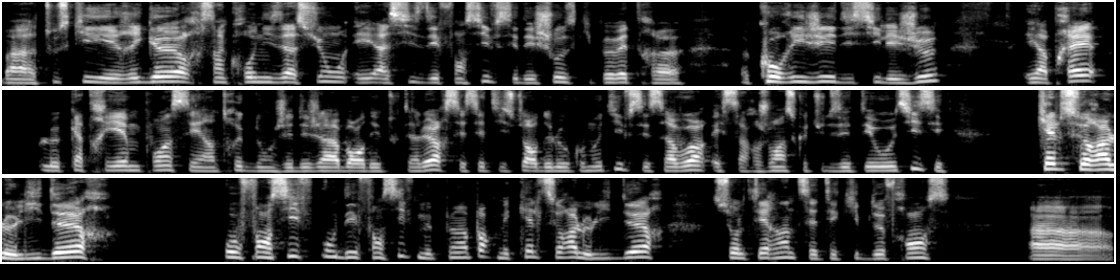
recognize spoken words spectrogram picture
bah, tout ce qui est rigueur, synchronisation et assise défensive, c'est des choses qui peuvent être euh, corrigées d'ici les jeux. Et après, le quatrième point, c'est un truc dont j'ai déjà abordé tout à l'heure, c'est cette histoire de locomotive, c'est savoir, et ça rejoint ce que tu disais Théo aussi, c'est quel sera le leader offensif ou défensif, mais peu importe, mais quel sera le leader sur le terrain de cette équipe de France. Euh,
